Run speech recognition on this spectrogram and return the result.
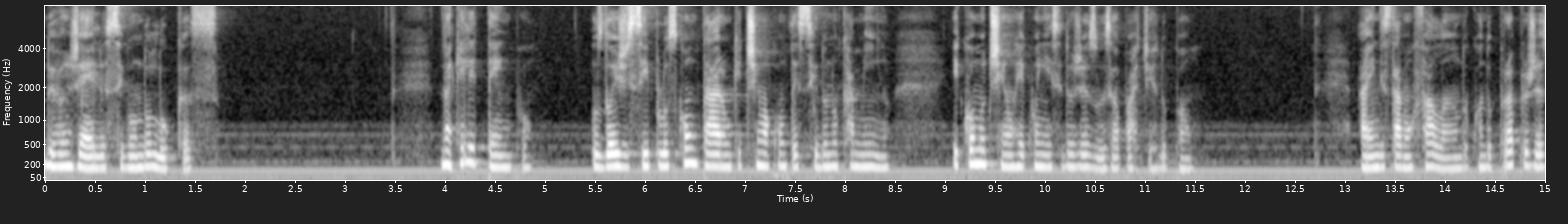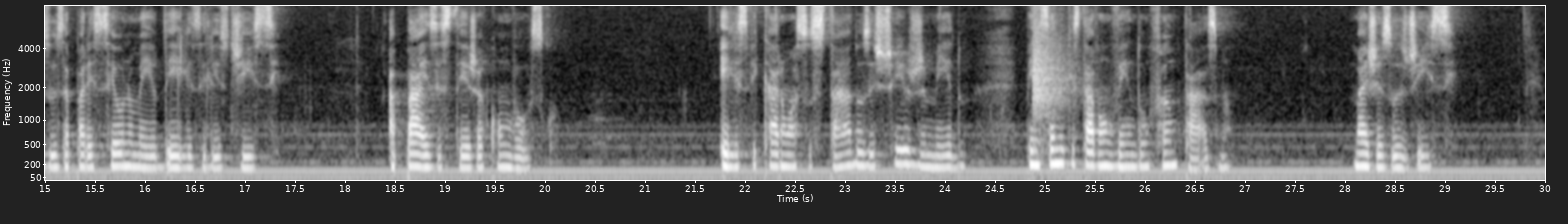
do Evangelho segundo Lucas. Naquele tempo, os dois discípulos contaram o que tinha acontecido no caminho e como tinham reconhecido Jesus ao partir do pão. Ainda estavam falando quando o próprio Jesus apareceu no meio deles e lhes disse: A paz esteja convosco. Eles ficaram assustados e cheios de medo, pensando que estavam vendo um fantasma. Mas Jesus disse:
